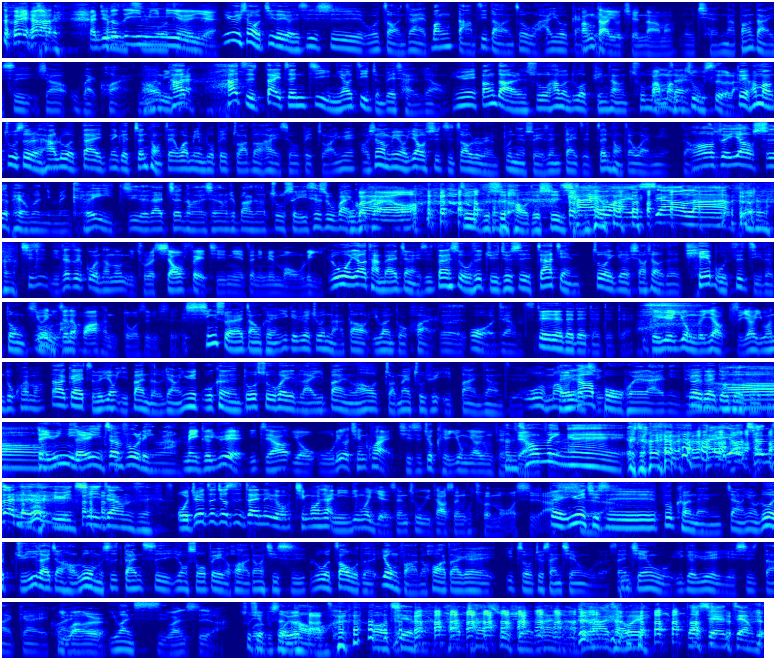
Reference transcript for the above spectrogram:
对啊，感觉都是一咪咪而已。因为像我记得有一次是我找人家来帮打，自己打完之后我还有感觉。帮打有钱拿吗？有钱拿，帮打一次需要五百块。然后他他只带针剂，你要自己准备材料。因为帮打人说，他们如果平常出门帮忙注射了，对，帮忙注射的人，他如果带那个针筒在外面，如果被抓到，他也是会被抓。因为好像没有药师执照的人不能随身带着针筒在外面。哦，所以药师的朋友们，你们可以记得带针筒在身上去帮人家注射，一次是五百块哦。这不是好的事情。开玩笑啦！其实你在这个过程当中，你除了消费，其实你也在里面谋利。如果要坦白讲也是，但是我是觉得就是加减做一个小小的贴补自己的动作，因为你真的花很多，是不是？薪水来讲，我可能一个月就会拿到一万多块呃，哇这样子。对对对对对对对，一个月用的药只要一万多块吗？大概只会用一半的量，因为我可能多数会来一半，然后转卖出去一半这样子。我很冒昧，要补回来你的。对对对对对对，等于你等于你正负零啦。每个月你只要有五六千块，其实就可以用药用成。很聪明哎，对，还用称赞的语气这样子，我觉得这就是在那个情况下，你一定会衍生出一套生存模式啊。对，因为其实不可能这样用。如果举例来讲，好，如果我们是单次用收费的话，这样其实如果照我的用法的话，大概一周就三千五了，三千五一个月也是大概快一万二、一万四、一万四啦。数学不是很好，抱歉了，他他数学很烂，所以他才会到现在这样子。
